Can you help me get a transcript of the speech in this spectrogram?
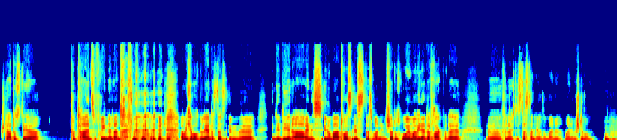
Status der totalen Zufriedenheit antreffen. Aber ich habe auch gelernt, dass das im, äh, in der DNA eines Innovators ist, dass man den Status quo immer wieder hinterfragt. Von daher, äh, vielleicht ist das dann eher so meine, meine Bestimmung. Mhm.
